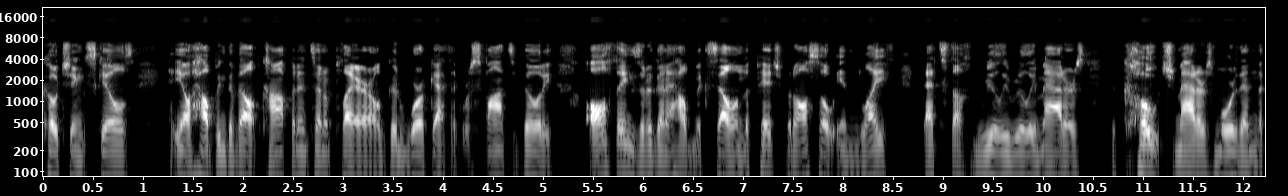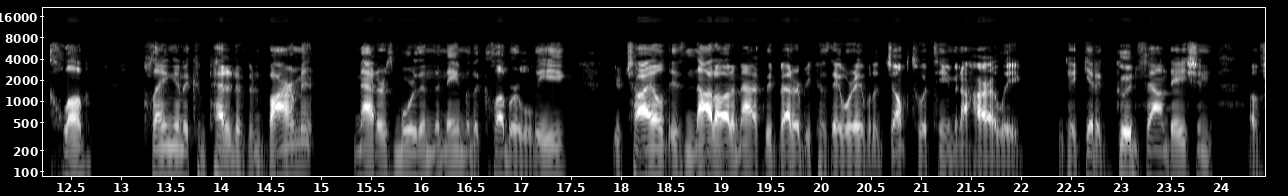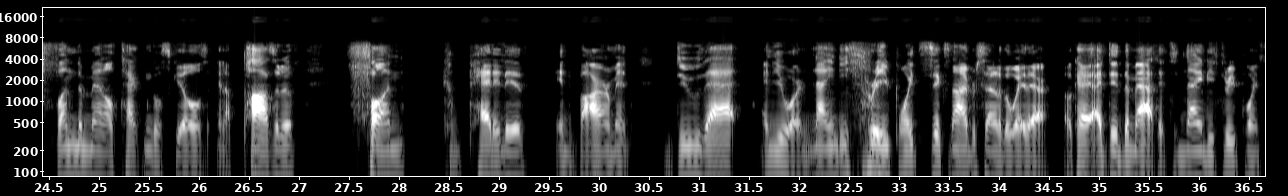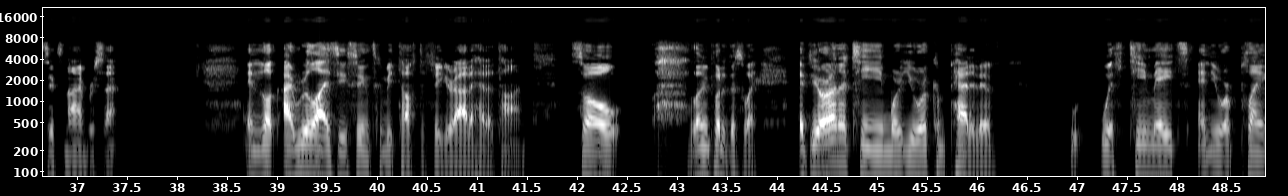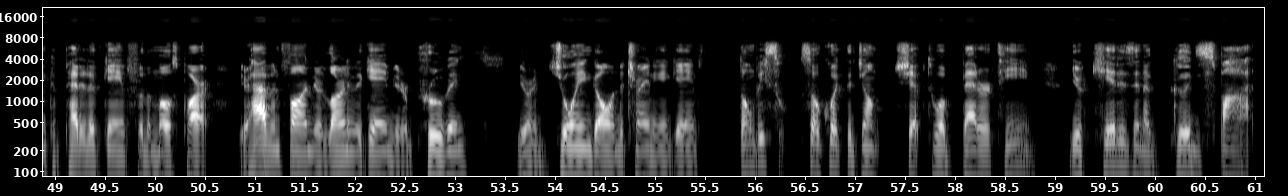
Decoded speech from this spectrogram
coaching skills you know, helping develop confidence in a player, a good work ethic, responsibility, all things that are going to help them excel on the pitch, but also in life. That stuff really, really matters. The coach matters more than the club. Playing in a competitive environment matters more than the name of the club or league. Your child is not automatically better because they were able to jump to a team in a higher league. Okay, get a good foundation of fundamental technical skills in a positive, fun, competitive environment do that and you are 93.69% of the way there. Okay, I did the math. It's 93.69%. And look, I realize these things can be tough to figure out ahead of time. So let me put it this way if you're on a team where you are competitive with teammates and you are playing competitive games for the most part, you're having fun, you're learning the game, you're improving, you're enjoying going to training and games, don't be so, so quick to jump ship to a better team. Your kid is in a good spot.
